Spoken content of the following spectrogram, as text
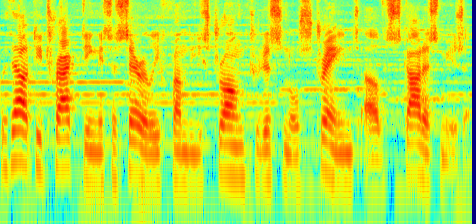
without detracting necessarily from the strong traditional strains of Scottish music.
